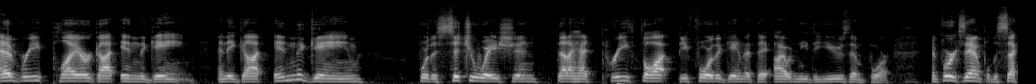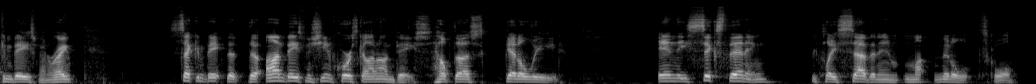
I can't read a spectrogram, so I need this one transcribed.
Every player got in the game, and they got in the game for the situation that I had pre-thought before the game that they I would need to use them for. And for example, the second baseman, right? Second base, the, the on base machine, of course, got on base, helped us get a lead. In the sixth inning, we played seven in middle school.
